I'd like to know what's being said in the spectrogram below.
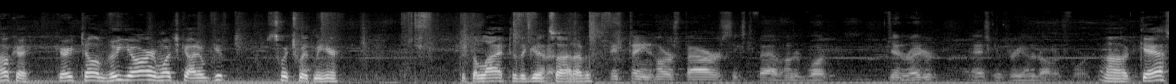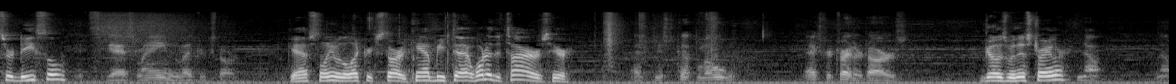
Okay, Gary, tell them who you are and what you got. Get switch with me here. Get the light to the good side of us. 15 horsepower, 6,500 watt generator. Asking $300 for it. Uh, gas or diesel? It's gasoline, electric start. Gasoline with electric start. You can't beat that. What are the tires here? That's just a couple old extra trailer tires. Goes with this trailer? No, no.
